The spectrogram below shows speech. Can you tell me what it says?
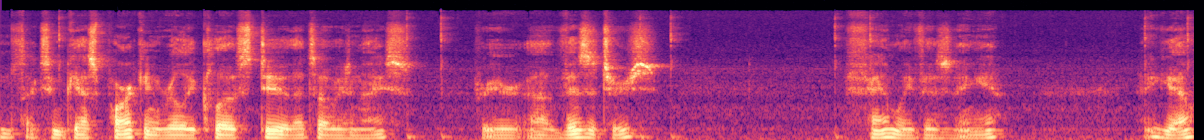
Looks like some guest parking really close too. That's always nice for your uh, visitors. Family visiting you. There you go.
